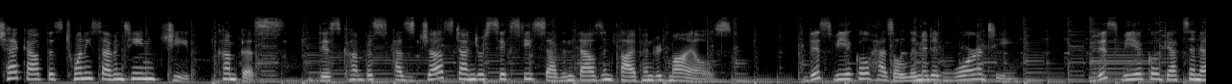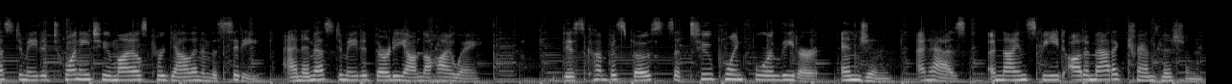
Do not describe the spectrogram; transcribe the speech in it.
Check out this 2017 Jeep Compass. This Compass has just under 67,500 miles. This vehicle has a limited warranty. This vehicle gets an estimated 22 miles per gallon in the city, and an estimated 30 on the highway. This Compass boasts a 2.4-liter engine, and has a 9-speed automatic transmission.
